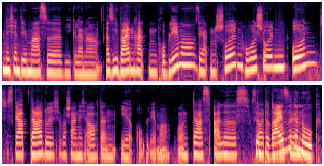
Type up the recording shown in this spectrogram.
nicht in dem Maße wie Glenna. Also die beiden hatten Probleme, sie hatten Schulden, hohe Schulden und es gab dadurch wahrscheinlich auch dann Eheprobleme. Und das alles sind Beweise genug.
